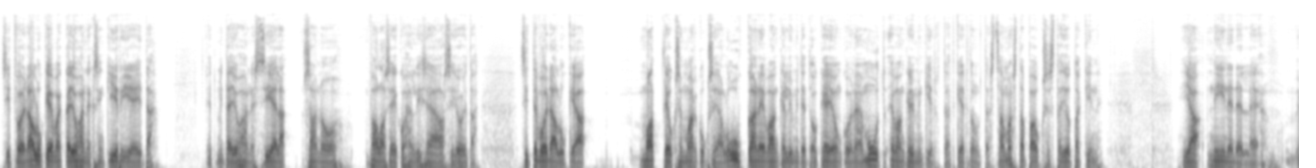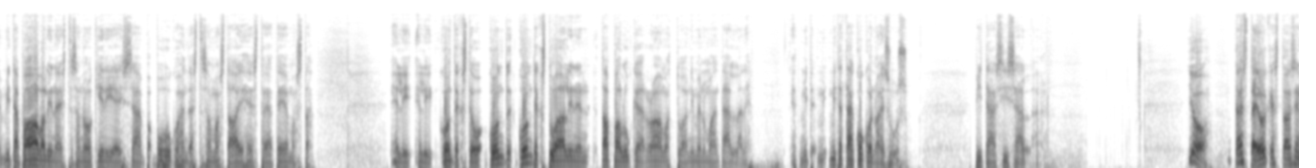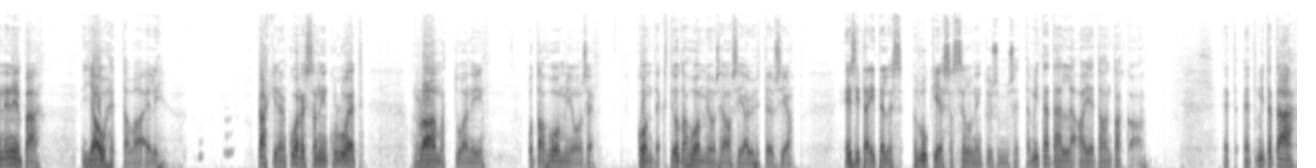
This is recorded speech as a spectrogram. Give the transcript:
Sitten voidaan lukea vaikka Johanneksen kirjeitä, että mitä Johannes siellä sanoo, valaseeko hän lisää asioita. Sitten voidaan lukea Matteuksen, Markuksen ja Luukkaan evankeliumit, että okei, onko nämä muut evankeliumin kirjoittajat kertonut tästä samasta tapauksesta jotakin ja niin edelleen. Mitä Paavali näistä sanoo kirjeissään, puhuuko hän tästä samasta aiheesta ja teemasta. Eli, eli kontekstu, kont, kontekstuaalinen tapa lukea raamattua on nimenomaan tällainen, että mit, mitä tämä kokonaisuus pitää sisällään. Joo, tästä ei oikeastaan sen enempää jauhettavaa, eli pähkinänkuoressa niin kun luet raamattua, niin ota huomioon se konteksti, ota huomioon se asiayhteys ja esitä itsellesi lukiessa sellainen kysymys, että mitä tällä ajetaan takaa. Että et mitä tämä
